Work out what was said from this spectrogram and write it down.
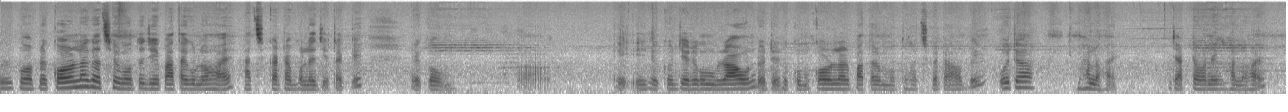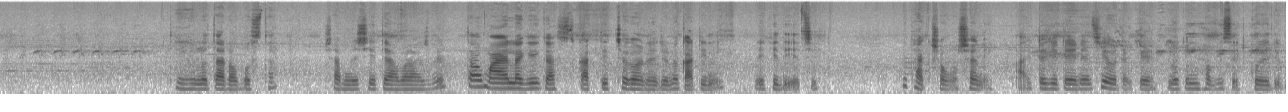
এরকম আপনার করলা গাছের মতো যে পাতাগুলো হয়, হাঁচকাটা বলে যেটাকে, এরকম এইরকম যেরকম রাউন্ড ওটা এরকম করলার পাতার মতো হাঁচকাটা হবে, ওইটা ভালো হয়, জাতটা অনেক ভালো হয়। এই হলো তার অবস্থা। সামনে শীতে আবার আসবে। তাও মায়া লাগে, গাছ কাটতে ইচ্ছা করে না, এই জন্য কাটিনি, রেখে দিয়েছি। থাক, সমস্যা নেই। আরেকটা যেটা এনেছি, ওটাকে নতুনভাবে সেট করে দিব।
